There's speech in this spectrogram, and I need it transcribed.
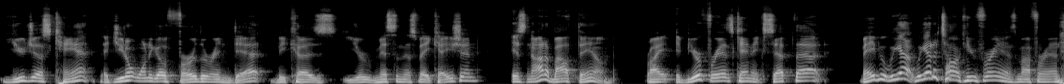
you just can't, that you don't want to go further in debt because you're missing this vacation, it's not about them, right? If your friends can't accept that, maybe we got we got to talk your friends, my friend.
